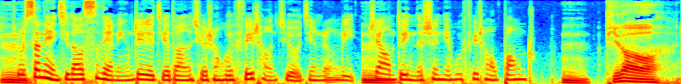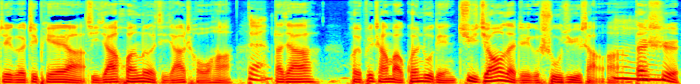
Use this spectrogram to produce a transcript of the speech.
嗯就是三点七到四点零这个阶段的学生会非常具有竞争力，嗯这样对你的申请会非常有帮助。嗯，提到这个 GPA 啊，几家欢乐几家愁哈，对，大家会非常把关注点聚焦在这个数据上啊。嗯但是，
